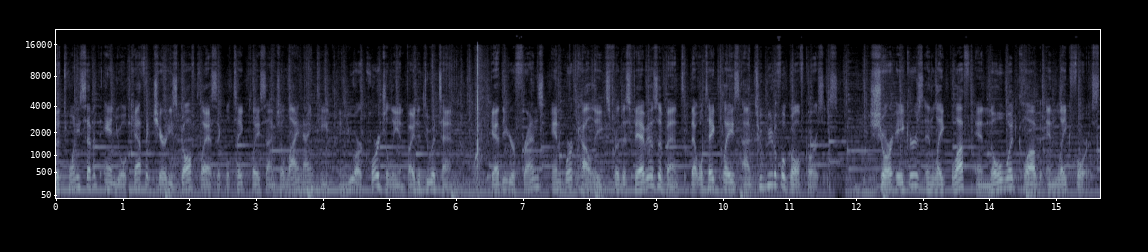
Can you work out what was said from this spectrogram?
The 27th annual Catholic Charities Golf Classic will take place on July 19th, and you are cordially invited to attend. Gather your friends and work colleagues for this fabulous event that will take place on two beautiful golf courses Shore Acres in Lake Bluff and Knollwood Club in Lake Forest.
